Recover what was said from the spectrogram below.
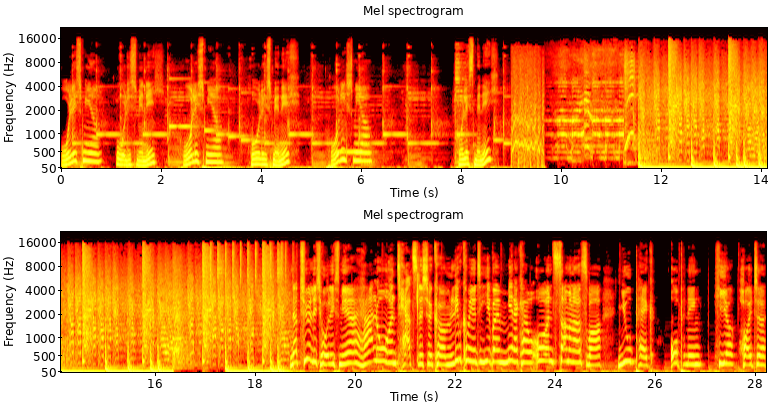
Hol ich's mir? Hol ich's mir nicht? Hol ich's mir? Hol ich's mir nicht? Hol ich's mir? Hol ich's mir nicht? Natürlich hole ich's mir. Hallo und herzlich willkommen, liebe Community, hier bei Medakaro und Summoners war New Pack Opening hier heute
